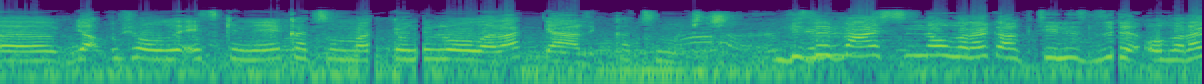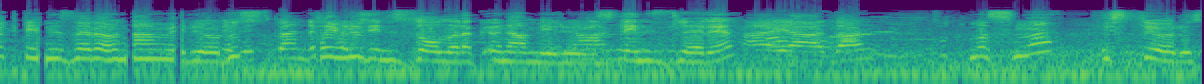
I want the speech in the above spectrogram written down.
e, yapmış olduğu etkinliğe katılmak, gönüllü olarak geldik katılmak için. Biz de Mersinli olarak Akdenizli olarak denizlere önem veriyoruz. Evet, ben de Karadenizli olarak önem veriyoruz denizlere. Her yerden tutmasını istiyoruz.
